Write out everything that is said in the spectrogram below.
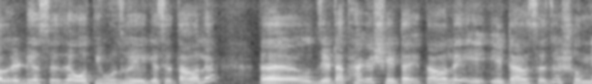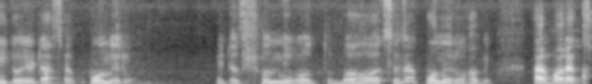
অলরেডি হচ্ছে যে অতিভুজ হয়ে গেছে। তাহলে যেটা থাকে সেটাই। তাহলে এটা হচ্ছে যে সন্নিহিত এটা হচ্ছে পনেরো। এটা সন্নিহিত বাহু হচ্ছে যে পনেরো হবে। তারপরে খ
